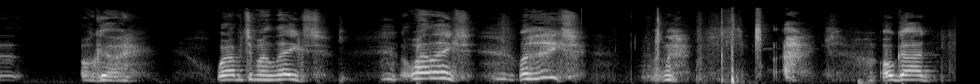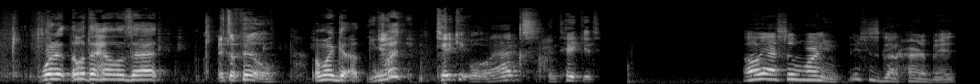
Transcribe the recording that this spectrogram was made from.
Uh, oh god, what happened to my legs? My legs, my legs. Oh god, what what the hell is that? It's a pill. Oh my god, You what? Take it, relax, and take it. Oh yeah, I should warn you. This is gonna hurt a bit.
